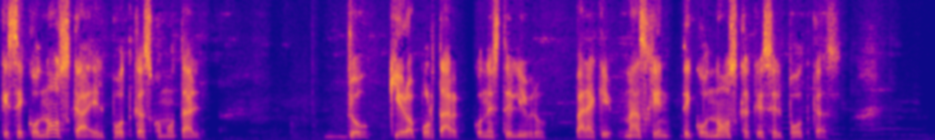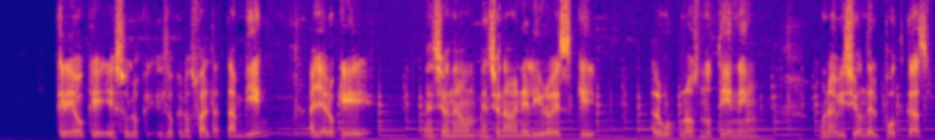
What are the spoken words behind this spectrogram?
que se conozca el podcast como tal. Yo quiero aportar con este libro para que más gente conozca qué es el podcast. Creo que eso es lo que, es lo que nos falta. También hay algo que mencionaba en el libro, es que algunos no tienen una visión del podcast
